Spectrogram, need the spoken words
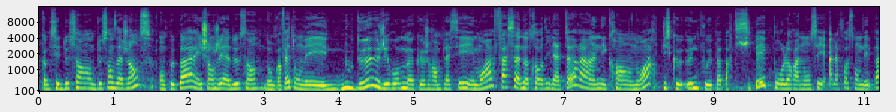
Comme c'est 200, 200 agences, on ne peut pas échanger à 200. Donc en fait on est nous deux, Jérôme que je remplaçais et moi, face à notre ordinateur, à un écran noir, puisque eux ne pouvaient pas participer, pour leur annoncer à la fois son départ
